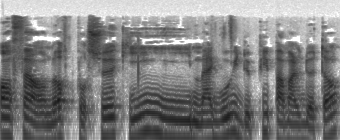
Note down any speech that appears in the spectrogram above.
enfin en ordre pour ceux qui magouillent depuis pas mal de temps.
